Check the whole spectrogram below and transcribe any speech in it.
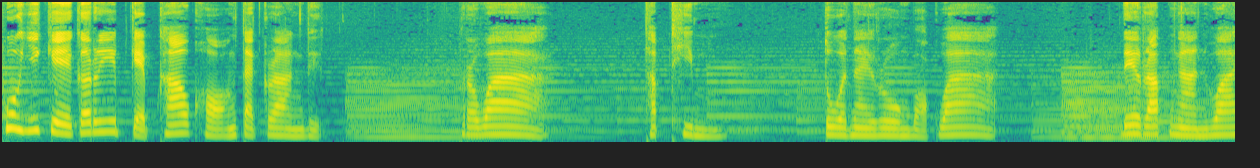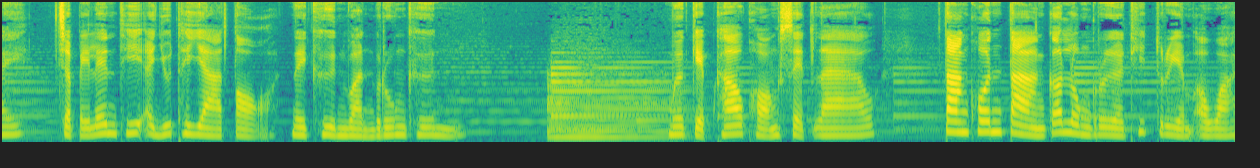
พวกยิเกก็รีบเก็บข้าวของแต่กลางดึก เพราะว่า ทับทิม ตัวนายโรงบอกว่า ได้รับงานไว้จะไปเล่นที่อยุธยาต่อในคืนวันรุ่งขึ้น เมื่อเก็บข้าวของเสร็จแล้ว ต่างคนต่างก็ลงเรือที่เตรียมเอาไว้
